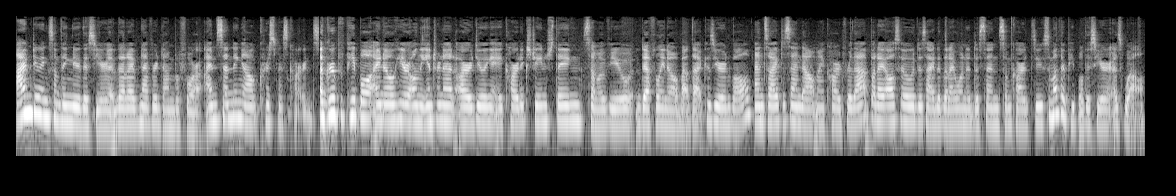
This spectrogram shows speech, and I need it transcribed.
I'm doing something new this year that I've never done before. I'm sending out Christmas cards. A group of people I know here on the internet are doing a card exchange thing. Some of you definitely know about that because you're involved. And so I have to send out my card for that, but I also decided that I wanted to send some cards to some other people this year as well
